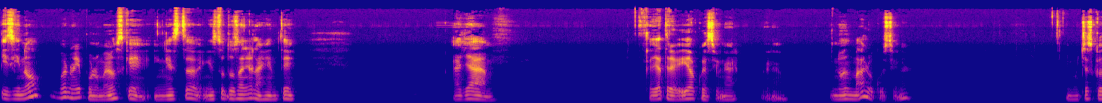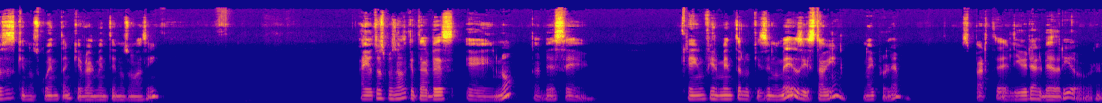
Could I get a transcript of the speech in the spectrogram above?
Y si no, bueno, y por lo menos que en, estos dos años la gente haya, se haya atrevido a cuestionar, No es malo cuestionar. Hay muchas cosas que nos cuentan que realmente no son así. Hay otras personas que tal vez eh, no, tal vez eh, creen fielmente lo que dicen los medios y está bien, no hay problema. Es parte del libre albedrío, ¿verdad?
